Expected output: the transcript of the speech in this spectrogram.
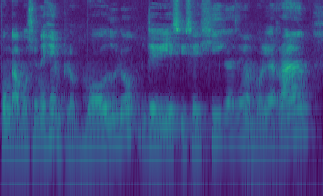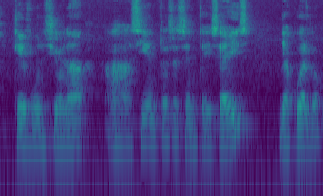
Pongamos un ejemplo, módulo de 16 GB de memoria RAM que funciona a 166, ¿de acuerdo?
